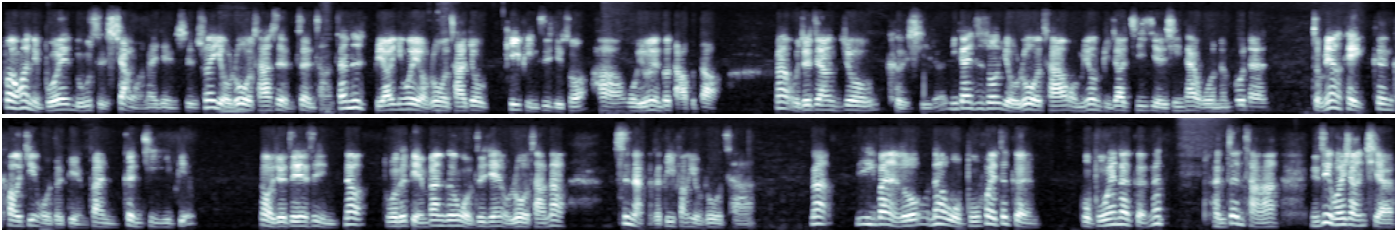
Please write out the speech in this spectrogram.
不然的话你不会如此向往那件事。所以有落差是很正常，但是不要因为有落差就批评自己说啊，我永远都达不到。那我觉得这样就可惜了。应该是说有落差，我们用比较积极的心态，我能不能怎么样可以更靠近我的典范更近一点？那我觉得这件事情，那我的典范跟我之间有落差，那是哪个地方有落差？那。一般来说，那我不会这个，我不会那个，那很正常啊。你自己回想起来，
